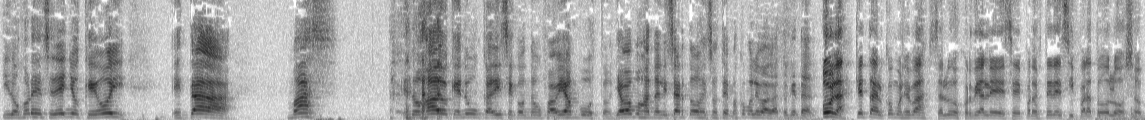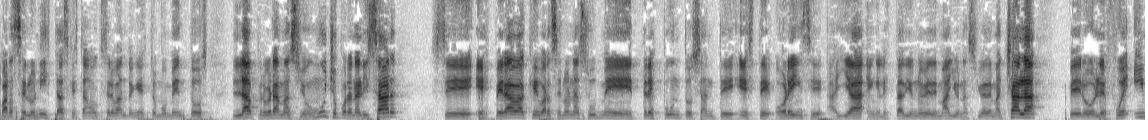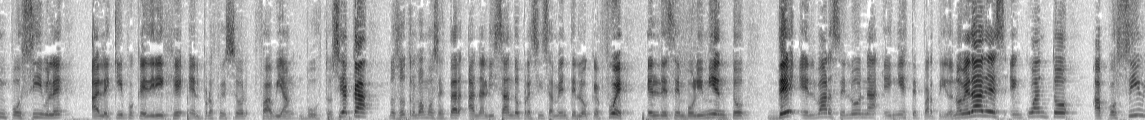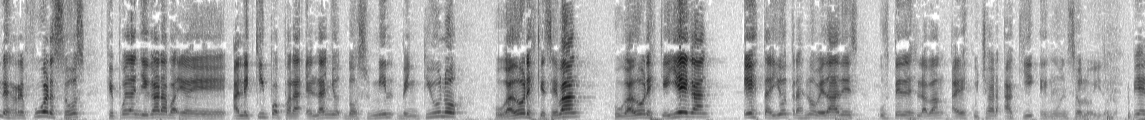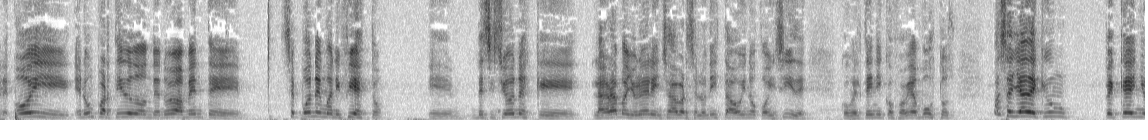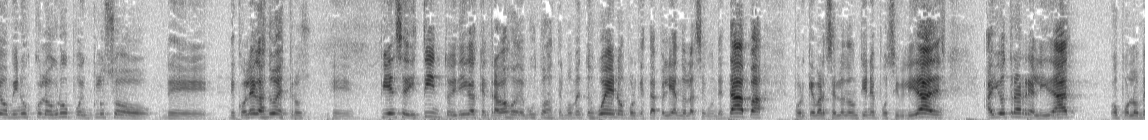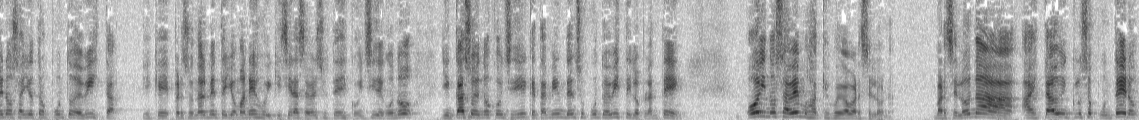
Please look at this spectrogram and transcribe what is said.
y don Jorge Cedeño, que hoy está más enojado que nunca, dice con don Fabián Bustos. Ya vamos a analizar todos esos temas. ¿Cómo le va, gato? ¿Qué tal? Hola, ¿qué tal? ¿Cómo les va? Saludos cordiales eh, para ustedes y para todos los eh, barcelonistas que están observando en estos momentos la programación. Mucho por analizar. Se esperaba que Barcelona sume tres puntos ante este Orense allá en el Estadio 9 de Mayo en la ciudad de Machala, pero le fue imposible al equipo que dirige el profesor Fabián Bustos. Y acá nosotros vamos a estar analizando precisamente lo que fue el desenvolvimiento de el Barcelona en este partido. Novedades en cuanto a posibles refuerzos que puedan llegar eh, al equipo para el año 2021. Jugadores que se van, jugadores que llegan. Esta y otras novedades ustedes la van a escuchar aquí en un solo ídolo. Bien, hoy en un partido donde nuevamente se pone en manifiesto eh, decisiones que la gran mayoría de la hinchada barcelonista hoy no coincide con el técnico Fabián Bustos, más allá de que un pequeño, minúsculo grupo, incluso de, colegas nuestros, eh, piense distinto y diga que el trabajo de Bustos hasta el momento es bueno porque está peleando la segunda etapa, porque Barcelona aún tiene posibilidades. Hay otra realidad, o por lo menos hay otro punto de vista eh, que personalmente yo manejo y quisiera saber si ustedes coinciden o no, y en caso de no coincidir, que también den su punto de vista y lo planteen. Hoy no sabemos a qué juega Barcelona. Barcelona ha estado incluso puntero,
